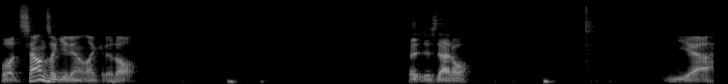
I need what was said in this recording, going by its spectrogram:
well, it sounds like you didn't like it at all. Uh, Is that all? Yeah.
